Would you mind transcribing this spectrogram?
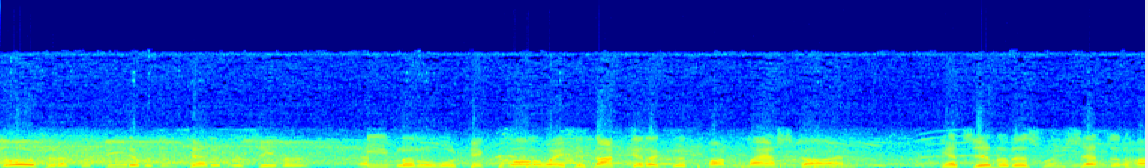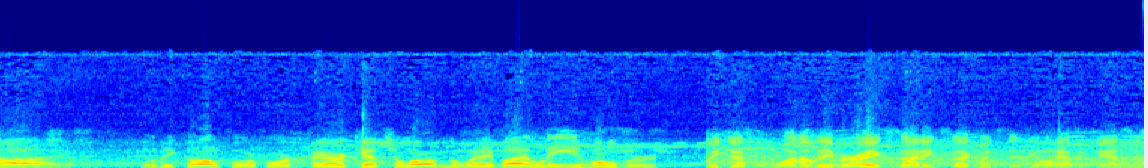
throws it at the feet of his intended receiver. Steve Little will kick the ball away. Did not get a good punt last time. Gets into this one, sends it high. It'll be called for for a fair catch along the way by Lee Hover. Be just one of the very exciting segments that you'll have a chance to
